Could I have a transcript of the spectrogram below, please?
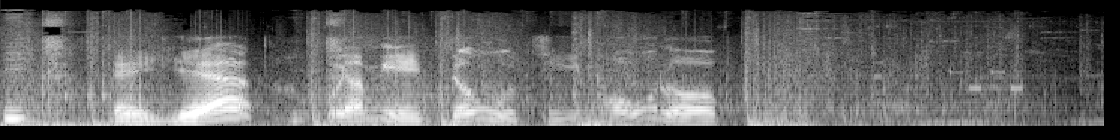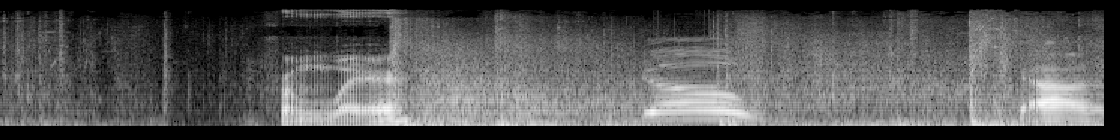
Eat. Hey, yeah? Wait, I mean double team. Hold up. From where? Go. God.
